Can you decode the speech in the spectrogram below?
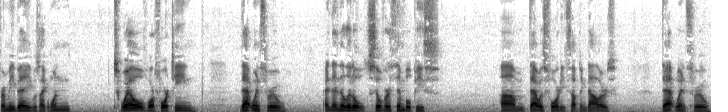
from eBay was like 112 or 14. That went through. And then the little silver thimble piece, um, that was 40 something dollars. That went through.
